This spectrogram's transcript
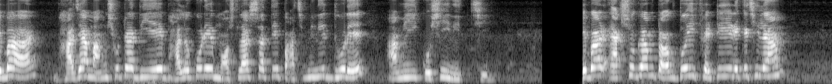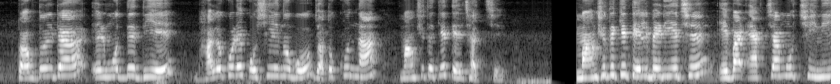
এবার ভাজা মাংসটা দিয়ে ভালো করে মশলার সাথে পাঁচ মিনিট ধরে আমি কষিয়ে নিচ্ছি। এবার একশো গ্রাম টক দই ফেটিয়ে রেখেছিলাম। টক দইটা এর মধ্যে দিয়ে ভালো করে কষিয়ে নেব যতক্ষণ না মাংস থেকে তেল ছাড়ছে। মাংস থেকে তেল বেরিয়েছে। এবার এক চামচ চিনি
